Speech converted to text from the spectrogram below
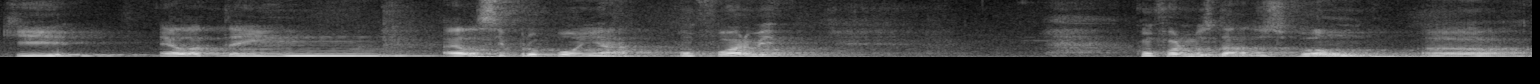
que ela tem, ela se propõe a, conforme, conforme os dados vão uh,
